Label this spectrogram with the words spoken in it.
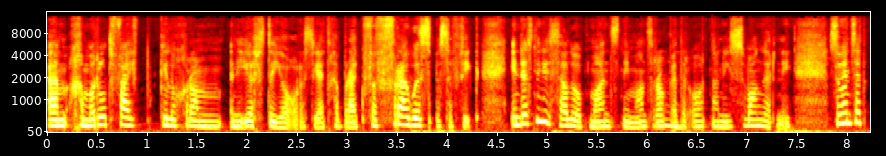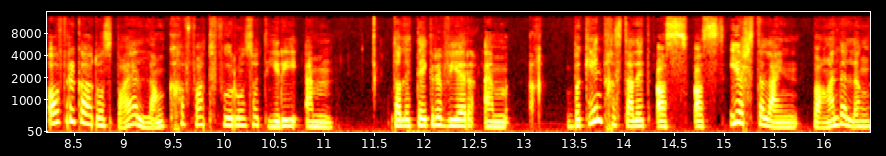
Um gemiddeld 5 kg in die eerste jaar as jy dit gebruik vir vroue spesifiek. En dis nie dieselfde op mans nie. Mans raak hmm. uiteraard nou nie swanger nie. So in Suid-Afrika het ons baie lank gevat voor ons tot hierdie um Taletegra weer um bekend gestel het as as eerste lyn behandeling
